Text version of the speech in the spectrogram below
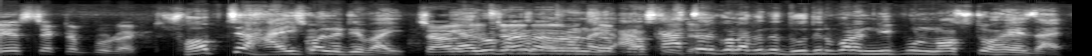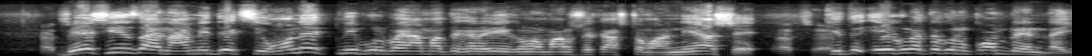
বেস্ট একটা প্রোডাক্ট সবচেয়ে হাই কোয়ালিটি ভাই। আচ্ছা। এর উপরে আর কোনো নাই। আর কাঁচের। গুলো কিন্তু দুদিন পরে নিপুল নষ্ট হয়ে যায়। আচ্ছা। বেশি যায় না। আমি দেখছি অনেক নিপুল ভাই আমাদের এখানে এগুলো মানুষের কাস্টমার নিয়ে আসে। আচ্ছা। কিন্তু এগুলোতে কোনো কমপ্লেন নাই।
